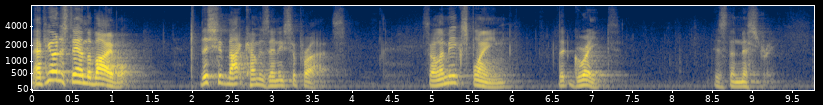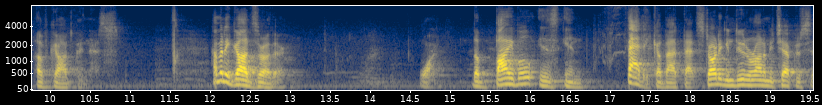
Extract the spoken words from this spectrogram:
Now, if you understand the Bible, this should not come as any surprise. So let me explain that great is the mystery of godliness. How many gods are there? One. The Bible is emphatic about that, starting in Deuteronomy chapter 6.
